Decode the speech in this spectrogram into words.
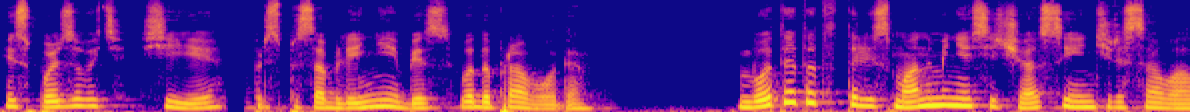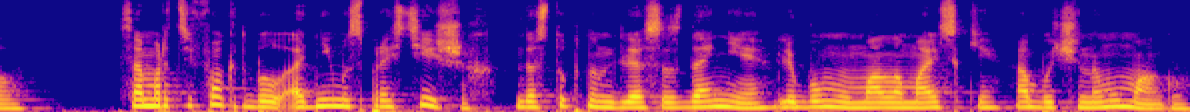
использовать сие приспособление без водопровода. Вот этот талисман меня сейчас и интересовал. Сам артефакт был одним из простейших, доступным для создания любому маломальски обученному магу.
